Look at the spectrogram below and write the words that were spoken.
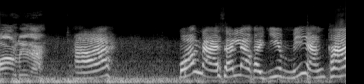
มองเลยนะหามองหน้าฉันแล้วก็ยิ้มนี่ยังคะ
